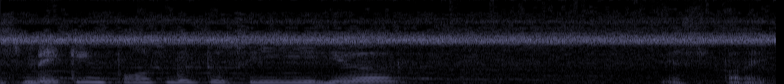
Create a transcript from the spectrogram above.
is making possible to see here yes പറയും.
